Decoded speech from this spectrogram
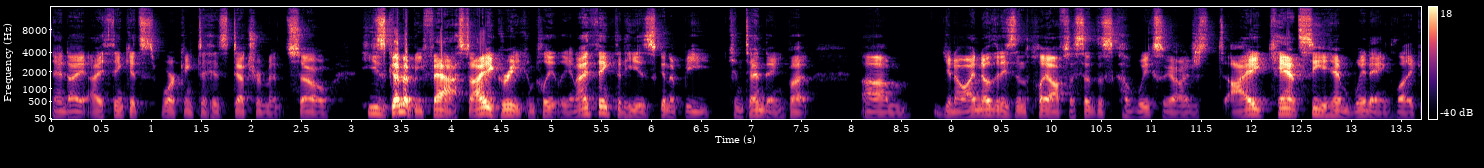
and I, I think it's working to his detriment. So he's going to be fast. I agree completely, and I think that he is going to be contending. But um, you know, I know that he's in the playoffs. I said this a couple weeks ago. I just I can't see him winning like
